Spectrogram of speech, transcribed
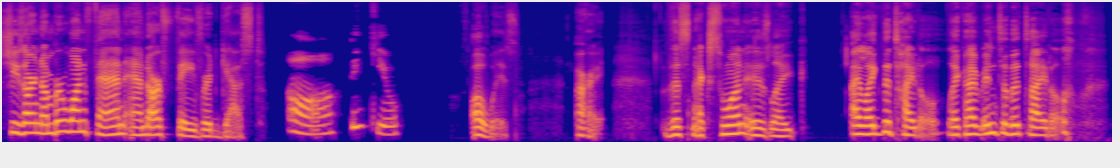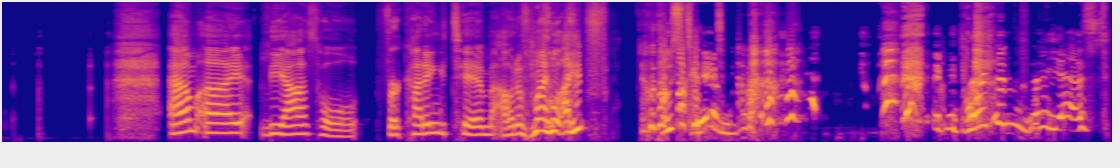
She's our number one fan and our favorite guest. Aw, thank you. Always. All right. This next one is like, I like the title. Like, I'm into the title. Am I the asshole for cutting Tim out of my life? Who the Who's fuck Tim? If it's Horton, then yes.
